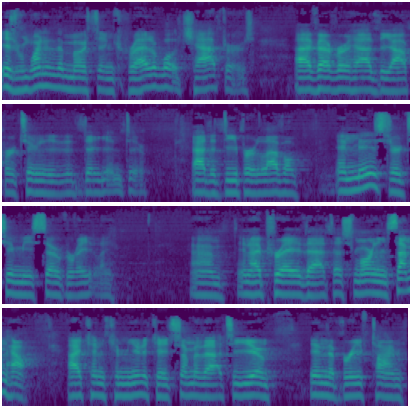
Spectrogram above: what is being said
is one of the most incredible chapters I've ever had the opportunity to dig into at a deeper level and ministered to me so greatly. Um, and I pray that this morning somehow I can communicate some of that to you in the brief time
